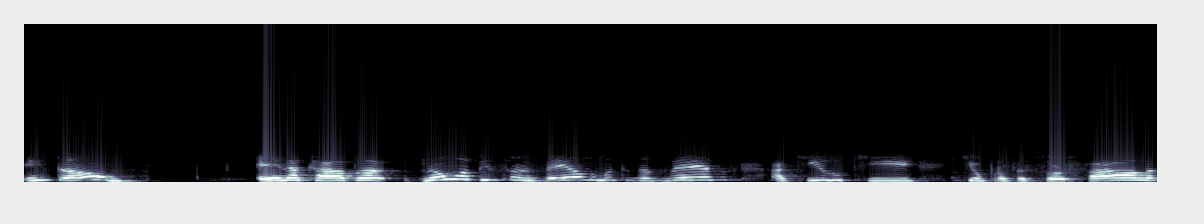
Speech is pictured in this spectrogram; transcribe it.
então ele acaba não absorvendo muitas das vezes aquilo que, que o professor fala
